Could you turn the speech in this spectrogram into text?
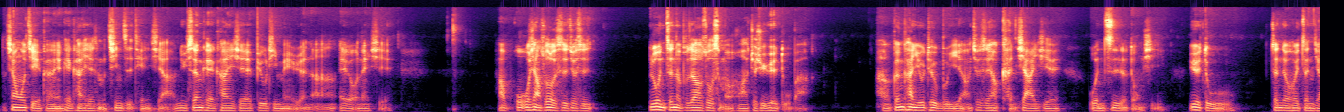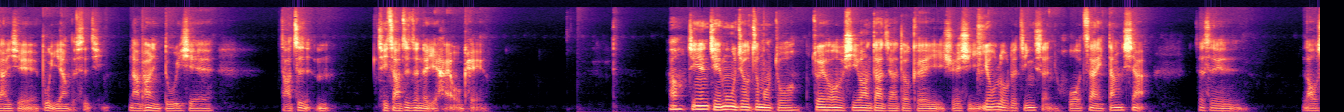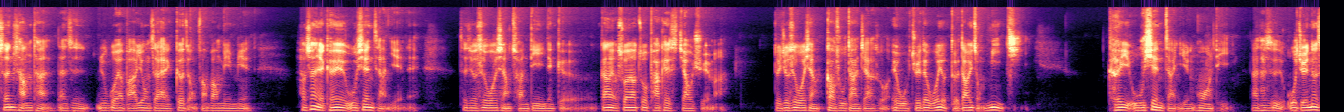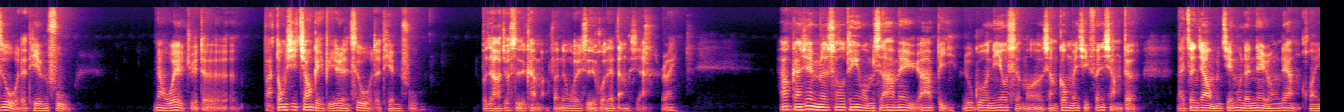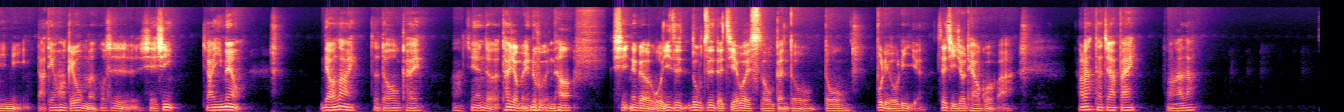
像我姐可能也可以看一些什么亲子天下，女生可以看一些 Beauty 美人啊，L 那些。好，我我想说的是，就是如果你真的不知道做什么的话，就去阅读吧。好，跟看 YouTube 不一样，就是要啃下一些文字的东西。阅读真的会增加一些不一样的事情，哪怕你读一些杂志，嗯，其实杂志真的也还 OK。好，今天节目就这么多。最后，希望大家都可以学习优柔的精神，活在当下。这是老生常谈，但是如果要把它用在各种方方面面，好像也可以无限展延呢。这就是我想传递那个，刚刚有说要做 Podcast 教学嘛？对，就是我想告诉大家说，哎，我觉得我有得到一种秘籍，可以无限展延话题。那他是，我觉得那是我的天赋。那我也觉得把东西交给别人是我的天赋。不知道就试试看嘛，反正我也是活在当下，right？好，感谢你们的收听，我们是阿妹与阿比。如果你有什么想跟我们一起分享的，来增加我们节目的内容量，欢迎你打电话给我们，或是写信加 email 聊 line，这都 OK 啊。今天的太久没录了，然后。是那个，我一直录制的结尾 slogan 都都不流利了，这集就跳过吧。好了，大家拜，晚安啦。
